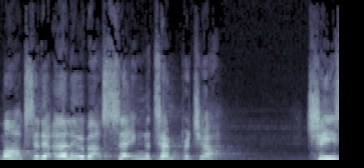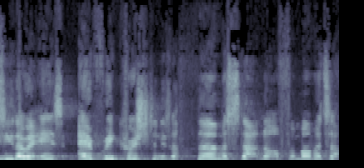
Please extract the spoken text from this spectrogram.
Mark said it earlier about setting the temperature. Cheesy though it is, every Christian is a thermostat, not a thermometer.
